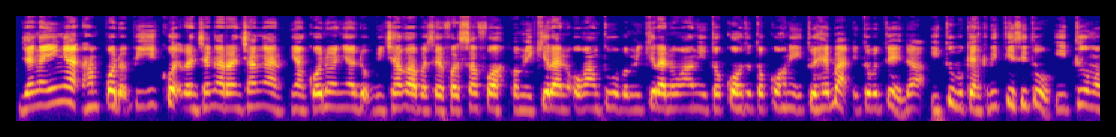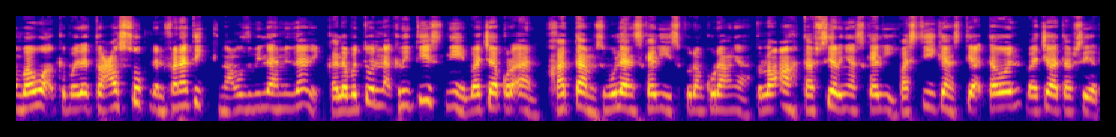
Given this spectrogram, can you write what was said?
Jangan ingat hampa duk pergi ikut rancangan-rancangan yang kononnya duk bicara pasal falsafah pemikiran orang tu pemikiran orang ni tokoh tu tokoh ni. Itu hebat itu betul tak? Itu bukan kritis itu. Itu membawa kepada ta'assub dan fanatik. Na'udzubillah min zalik. Kalau betul nak kritis ni baca Quran. Khatam sebulan sekali sekurang-kurangnya. Telaah tafsirnya sekali. Pastikan setiap tahun baca tafsir.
